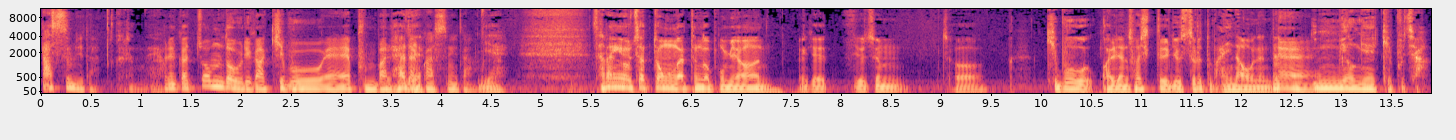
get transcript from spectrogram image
낮습니다. 그렇네요. 그러니까 좀 더 우리가 기부에 분발해야 될 예. 것 같습니다. 예. 사랑의 우체통 같은 거 보면 이게 요즘 저 기부 관련 소식들 뉴스로도 많이 나오는데 네. 익명의 기부자,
